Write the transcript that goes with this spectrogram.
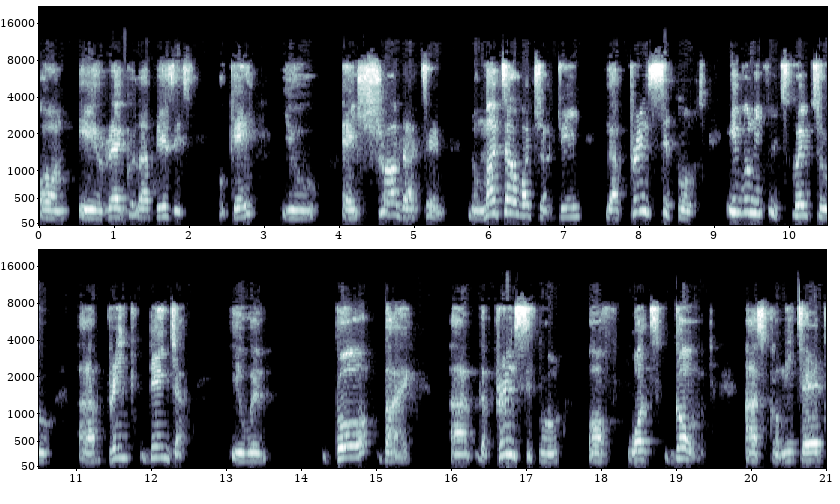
on a regular basis. Okay, you ensure that uh, no matter what you're doing, you are principled even if it's going to uh, bring danger, You will go by uh, the principle of what God has committed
